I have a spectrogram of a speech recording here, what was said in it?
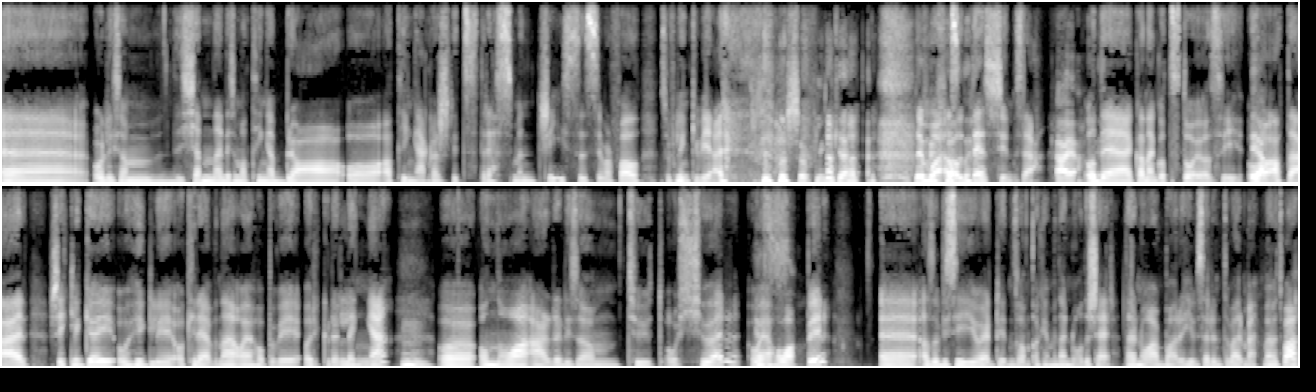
Eh, og liksom kjenne liksom at ting er bra, og at ting er kanskje litt stress, men Jesus, i hvert fall, så flinke vi er. Vi er så flinke. Det, må, jeg- altså, det syns jeg. Ja, ja. Og det kan jeg godt stå i og si. Og Ja. at det er skikkelig gøy og hyggelig og krevende, og jeg håper vi orker det lenge. Mm. Og, og nå er det liksom tut og kjør, og jeg håper eh, Altså, vi sier jo hele tiden sånn OK, men det er nå det skjer. Det er nå jeg bare å hive seg rundt og være med. Men vet du hva?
